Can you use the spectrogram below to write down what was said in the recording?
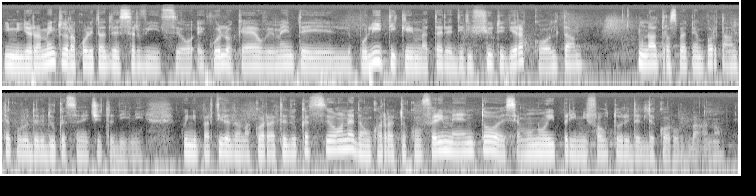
il miglioramento della qualità del servizio e quello che è ovviamente le politiche in materia di rifiuti di raccolta, un altro aspetto importante è quello dell'educazione ai cittadini, quindi partire da una corretta educazione, da un corretto conferimento e siamo noi i primi fautori del decoro urbano.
